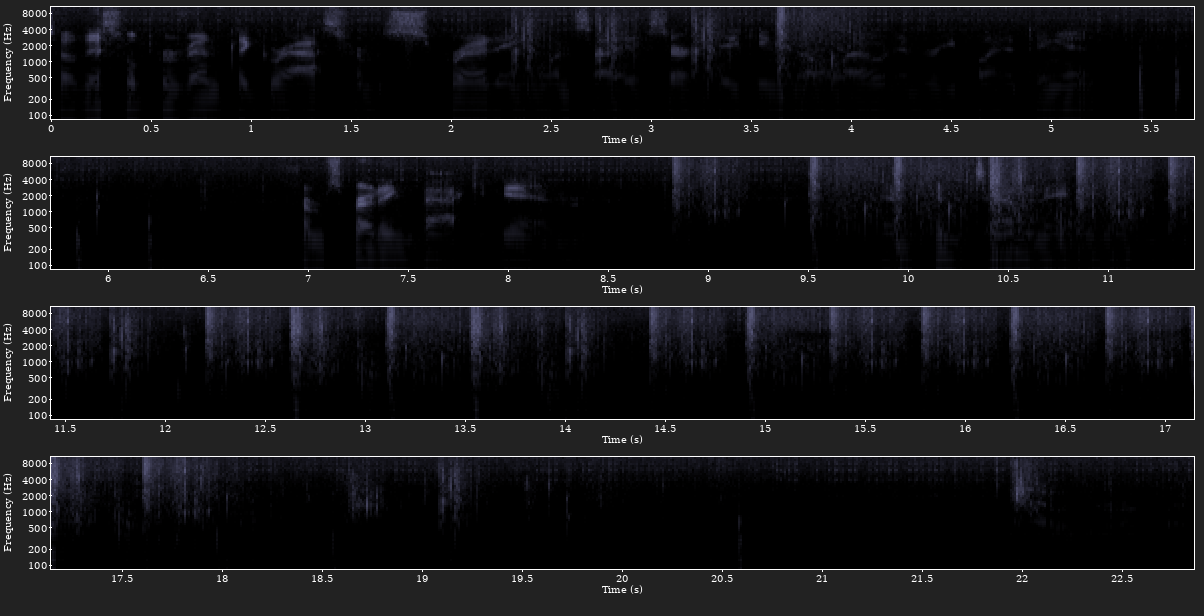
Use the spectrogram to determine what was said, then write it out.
So this will prevent the grass from spreading once I start taking it all out and replanting it. From spreading back in and contaminating it. That was the wrong button.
